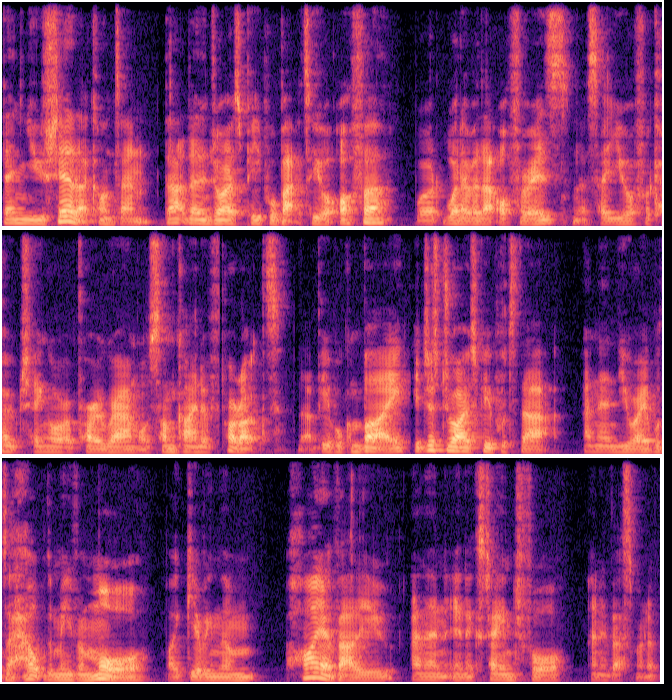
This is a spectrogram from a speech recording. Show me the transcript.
then you share that content. That then drives people back to your offer, whatever that offer is. Let's say you offer coaching or a program or some kind of product that people can buy. It just drives people to that. And then you're able to help them even more by giving them higher value and then in exchange for an investment of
